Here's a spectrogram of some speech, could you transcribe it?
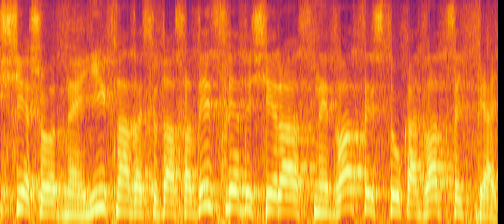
ще що одне, їх треба сюди садити в следующий раз не 20 штук, а 25.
